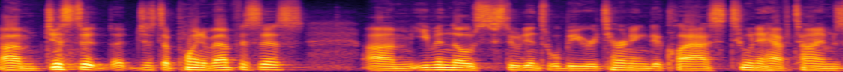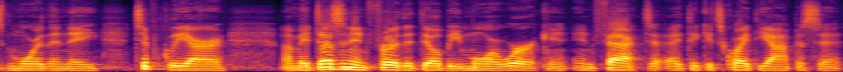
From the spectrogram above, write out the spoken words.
Um, just a, just a point of emphasis, even though students will be returning to class two and a half times more than they typically are, um, it doesn't infer that there'll be more work. In, in fact, I think it's quite the opposite.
